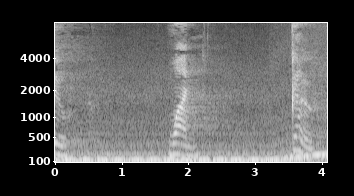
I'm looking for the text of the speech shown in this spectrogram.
two, one, go.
